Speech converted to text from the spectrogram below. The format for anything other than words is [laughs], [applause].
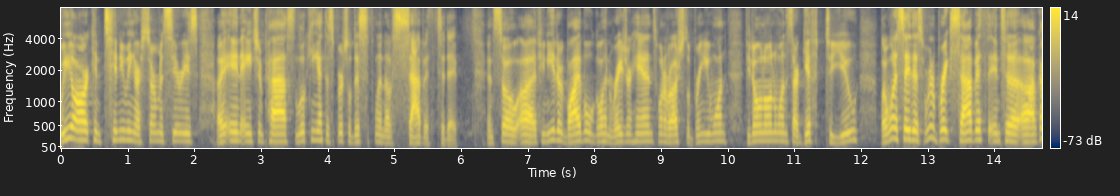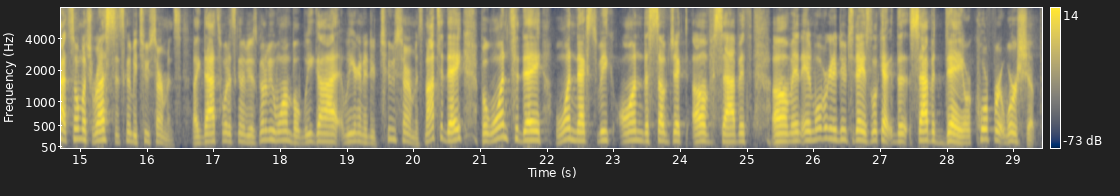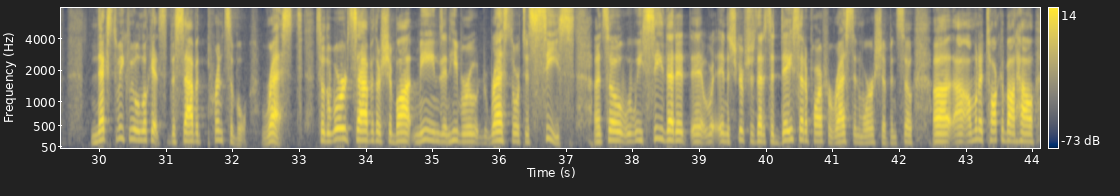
We are continuing our sermon series uh, in Ancient Paths, looking at the spiritual discipline of Sabbath today. And so, uh, if you need a Bible, go ahead and raise your hands. One of our ushers will bring you one. If you don't own one, it's our gift to you. But I want to say this we're going to break Sabbath into, uh, I've got so much rest, it's going to be two sermons. Like, that's what it's going to be. It's going to be one, but we got, we are going to do two sermons. Not today, but one today, one next week on the subject of Sabbath. Um, and, and what we're going to do today is look at the Sabbath day or corporate worship. Next week, we will look at the Sabbath principle, rest. So, the word Sabbath or Shabbat means in Hebrew rest or to cease. And so, we see that it, in the scriptures that it's a day set apart for rest and worship. And so, uh, I'm going to talk about how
